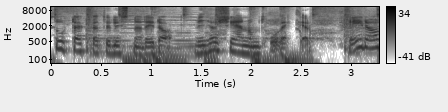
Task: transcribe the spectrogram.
Stort tack för att du lyssnade idag. Vi hörs igen om två veckor. Hej då!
